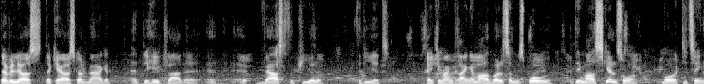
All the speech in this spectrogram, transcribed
der, vil jeg også, der kan jeg også godt mærke, at, at det helt klart er, er, er værst for pigerne. Fordi at rigtig mange drenge er meget voldsomme i sproget, og det er meget skældsord, hvor de ting,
